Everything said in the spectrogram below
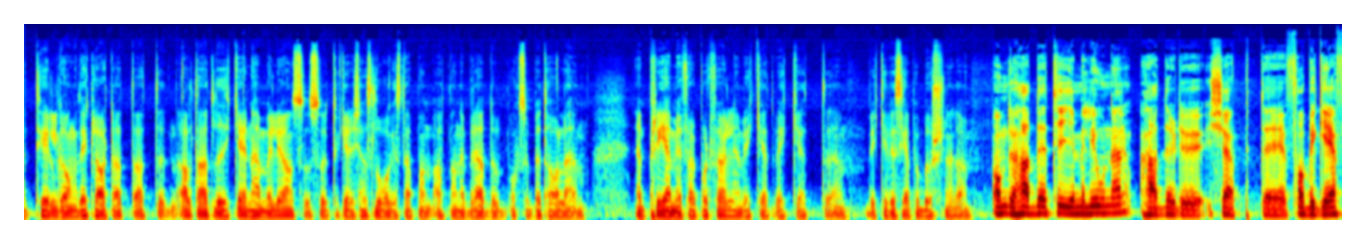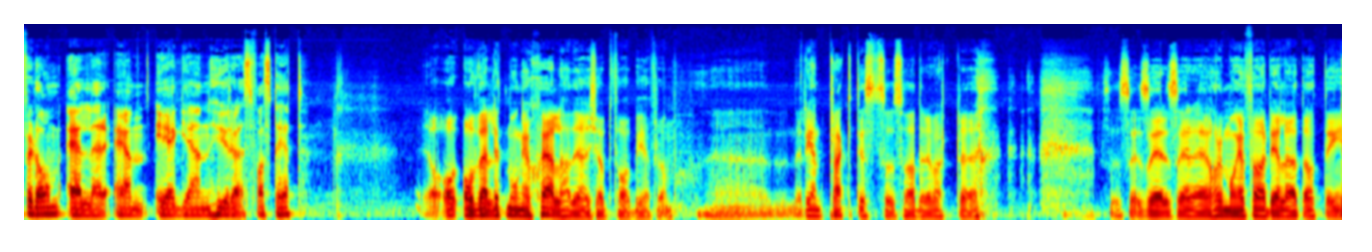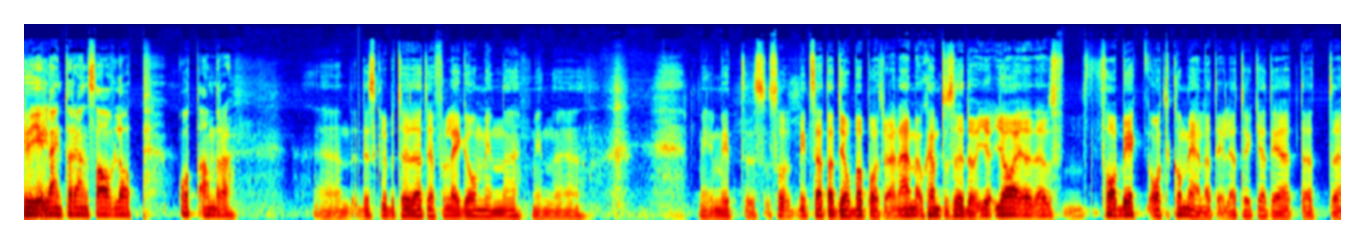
tillgång. Det är klart att, att allt annat lika i den här miljön så, så tycker jag det känns logiskt att man, att man är beredd att också betala en, en premie för portföljen, vilket, vilket, vilket vi ser på börsen idag. Om du hade 10 miljoner, hade du köpt Fabg för dem eller en egen hyresfastighet? Av, av väldigt många skäl hade jag köpt Fabia dem. Eh, rent praktiskt så, så, hade det varit eh, så, så, så, är det, så är det, har det många fördelar. Att, att det, du gillar inte att rensa avlopp åt andra? Eh, det skulle betyda att jag får lägga om min, min eh, mitt, så, mitt sätt att jobba på tror jag. Nej men skämt åsido, jag, jag, Fabia återkommer jag gärna till. Jag tycker att det är ett, ett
